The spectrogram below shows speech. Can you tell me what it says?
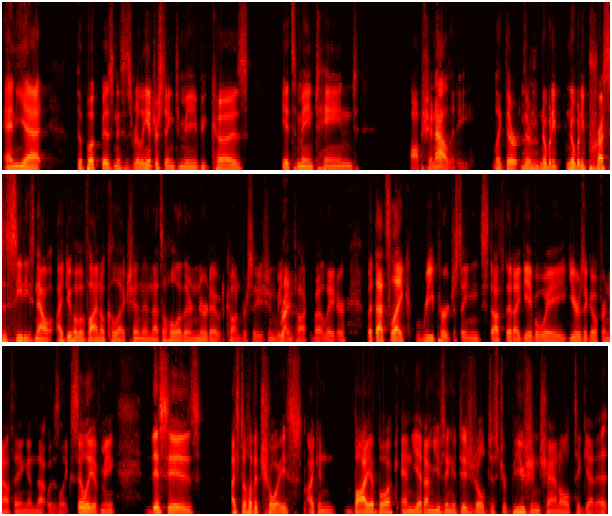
and yet the book business is really interesting to me because it's maintained optionality. Like there, there mm-hmm. nobody nobody presses CDs. Now I do have a vinyl collection, and that's a whole other nerd out conversation we right. can talk about later. But that's like repurchasing stuff that I gave away years ago for nothing, and that was like silly of me. This is I still have a choice. I can buy a book, and yet I'm using a digital distribution channel to get it.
